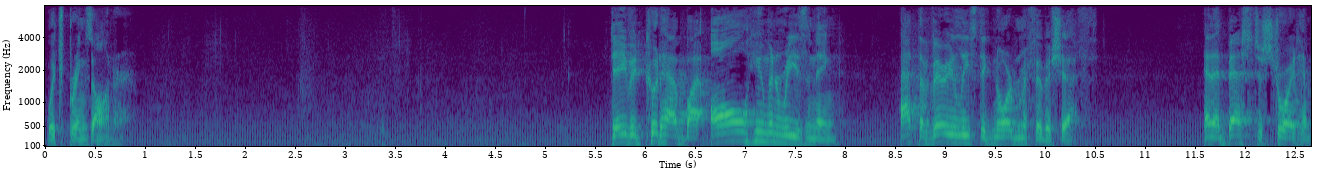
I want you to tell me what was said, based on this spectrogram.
which brings honor. David could have, by all human reasoning, at the very least ignored Mephibosheth and at best destroyed him.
